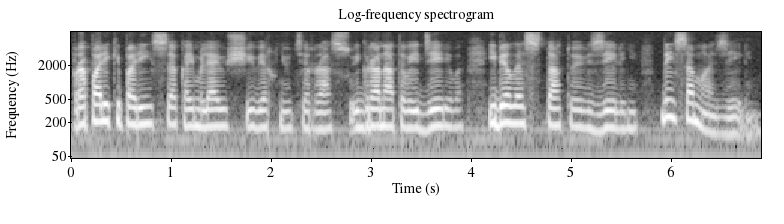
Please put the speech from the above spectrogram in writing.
пропали кипарисы, окаймляющие верхнюю террасу, и гранатовое дерево, и белая статуя в зелени, да и сама зелень.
